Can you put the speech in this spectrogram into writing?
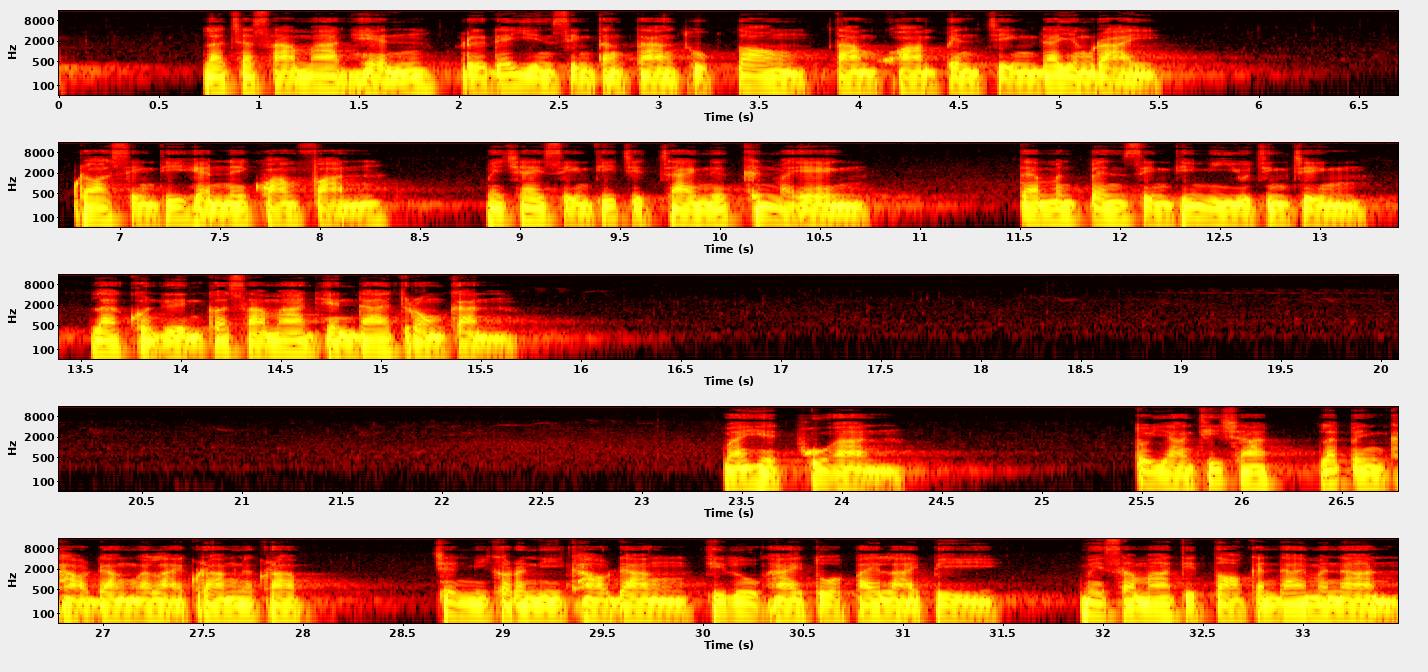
และจะสามารถเห็นหรือได้ยินสิ่งต่างๆ ถูกต้องตามความเป็นจริงได้อย่างไร เพราะสิ่งที่เห็นในความฝัน ไม่ใช่สิ่งที่จิตใจนึกขึ้นมาเอง แต่มันเป็นสิ่งที่มีอยู่จริง ๆ และคนอื่นก็สามารถเห็นได้ตรงกัน หมายเหตุผู้อ่าน ตัวอย่างที่ชัดและเป็นข่าวดังมาหลายครั้งนะครับ เช่นมีกรณีข่าวดังที่ลูกหายตัวไปหลายปี ไม่สามารถติดต่อกันได้มานาน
